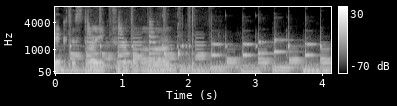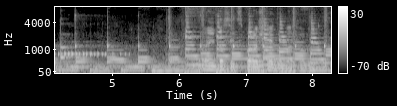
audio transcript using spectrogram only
Piękny stroik przygotowała. No i dosyć sporo śniegu masz w ogródku.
